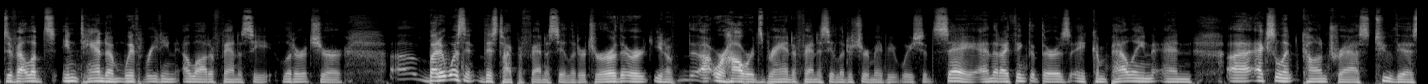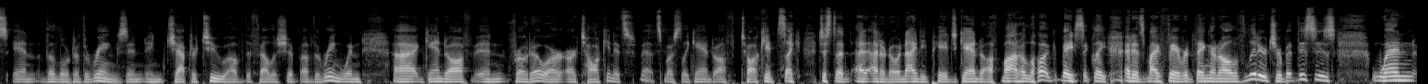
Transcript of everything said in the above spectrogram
developed in tandem with reading a lot of fantasy literature. Uh, but it wasn't this type of fantasy literature or, or, you know, or Howard's brand of fantasy literature, maybe we should say. And that I think that there is a compelling and uh, excellent contrast to this in The Lord of the Rings in, in chapter two of The Fellowship of the Ring when uh, Gandalf and Frodo are, are talking. It's, it's mostly Gandalf talking. It's like just a, I don't know, a 90 page Gandalf monologue, basically. And it's my favorite thing in all of literature. But this is when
